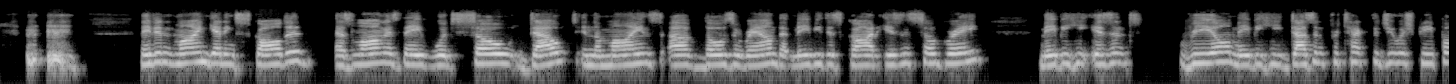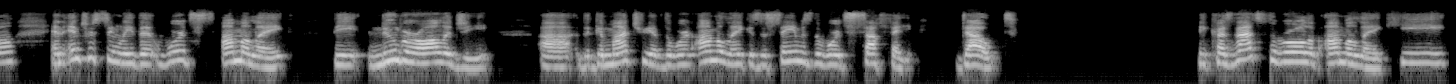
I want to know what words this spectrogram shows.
they didn't mind getting scalded as long as they would sow doubt in the minds of those around that maybe this God isn't so great, maybe he isn't real, maybe he doesn't protect the Jewish people. And interestingly, the word Amalek, the numerology, uh, the gematria of the word Amalek is the same as the word Safek, doubt. Because that's the role of Amalek. He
